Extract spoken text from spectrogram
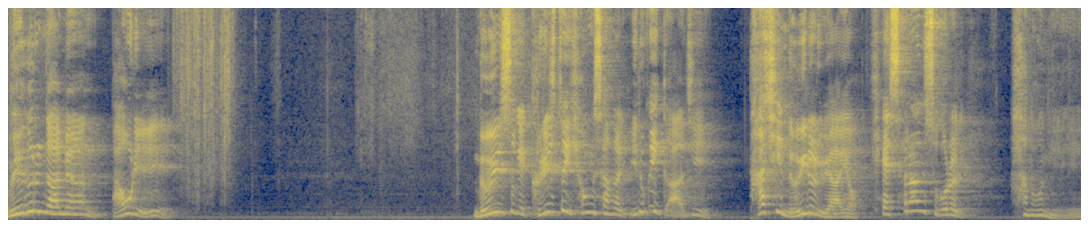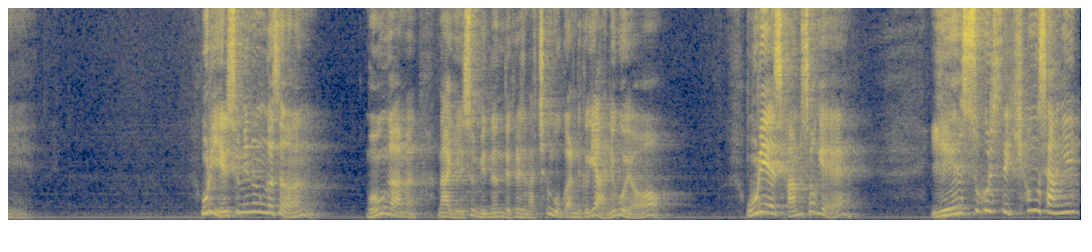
왜 그런가 하면 바울이 너희 속에 그리스도의 형상을 이루기까지 다시 너희를 위하여 해산한 수고를 하노니 우리 예수 믿는 것은 뭔가 하면 나 예수 믿는데 그래서 나 천국 가는데 그게 아니고요. 우리의 삶 속에 예수 그리스도의 형상이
